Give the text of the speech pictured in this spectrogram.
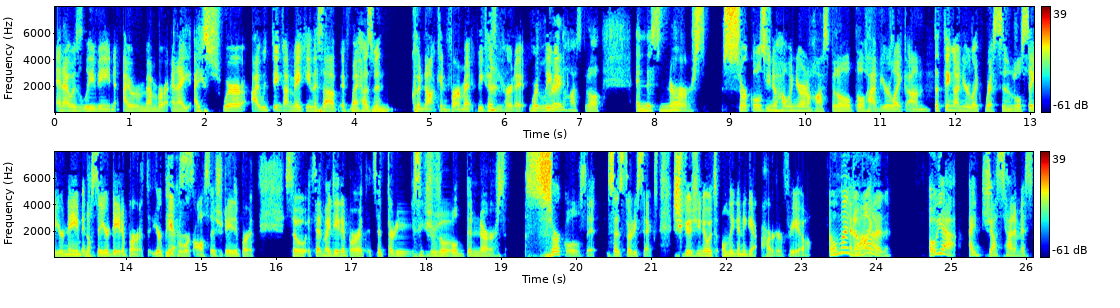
and I was leaving, I remember, and I, I swear I would think I'm making this up if my husband could not confirm it because he heard it. We're leaving right. the hospital and this nurse circles you know how when you're in a hospital they'll have your like um the thing on your like wrist and it'll say your name it'll say your date of birth. Your paperwork yes. also says your date of birth. So it said my date of birth it said 36 years old the nurse circles it says 36 she goes you know it's only going to get harder for you. Oh my and god like, oh yeah i just had a miss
